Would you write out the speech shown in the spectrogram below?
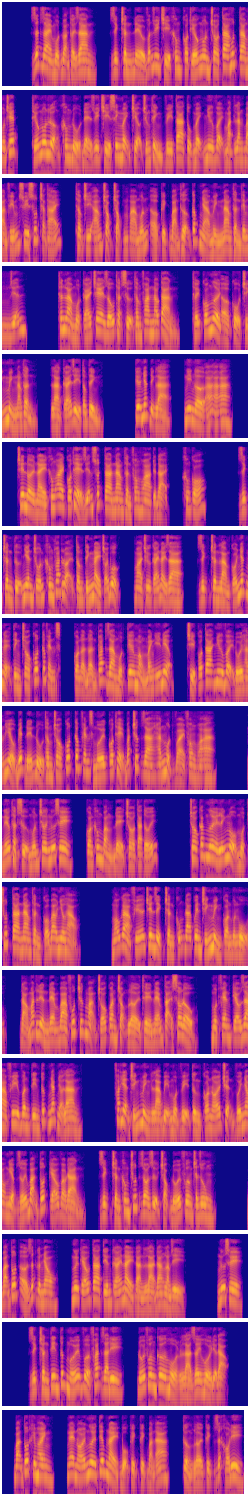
Rất dài một đoạn thời gian, dịch trần đều vẫn duy trì không có thiếu ngôn cho ta hút ta muốn chết, thiếu ngôn lượng không đủ để duy trì sinh mệnh triệu chứng thỉnh vì ta tục mệnh như vậy mặt lăn bàn phím suy sút trạng thái, thậm chí ám chọc chọc mà muốn ở kịch bản thượng cấp nhà mình nam thần thêm diễn. Thân là một cái che giấu thật sự thâm phan nao tản, thấy có người ở cổ chính mình nam thần, là cái gì tâm tình? kia nhất định là, nghi ngờ á á á. Trên đời này không ai có thể diễn xuất ta nam thần phong hoa tuyệt đại, không có. Dịch trần tự nhiên trốn không thoát loại tâm tính này trói buộc, mà trừ cái này ra, dịch trần làm có nhất nghệ tinh cho cốt cấp fans, còn ẩn ẩn toát ra một tia mỏng manh ý niệm, chỉ có ta như vậy đối hắn hiểu biết đến đủ thâm cho cốt cấp fans mới có thể bắt chước ra hắn một vài phong hoa A. Nếu thật sự muốn chơi ngữ C, còn không bằng để cho ta tới. Cho các ngươi lĩnh ngộ một chút ta nam thần có bao nhiêu hảo. Máu gà phía trên dịch trần cũng đã quên chính mình còn buồn ngủ, đảo mắt liền đem 3 phút trước mạng chó quan trọng lời thề ném tại sau đầu, một phen kéo ra phi vân tin tức nhắc nhở Lan. Phát hiện chính mình là bị một vị từng có nói chuyện với nhau nghiệp giới bạn tốt kéo vào đàn, dịch trần không chút do dự chọc đối phương chân dung. Bạn tốt ở rất gần nhau, ngươi kéo ta tiến cái này đàn là đang làm gì? Ngữ C. Dịch trần tin tức mới vừa phát ra đi, đối phương cơ hồ là dây hồi địa đạo. Bạn tốt khiêm hành, nghe nói ngươi tiếp này bộ kịch kịch bản A, tưởng lời kịch rất khó đi.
